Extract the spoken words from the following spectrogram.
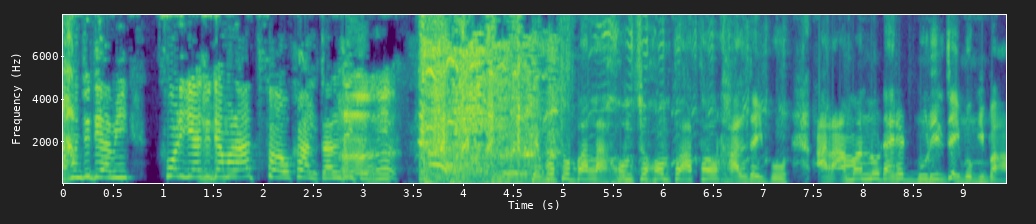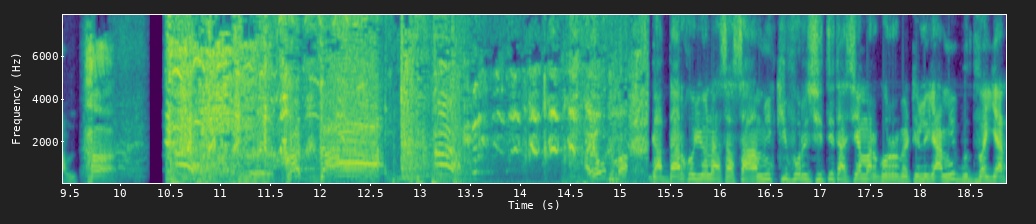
এখন যদি আমি ফরিয়া যদি আমার হাত খাল টাল দিতে দেব তো বালা কমসে কম তো আথাওর খাল যাইব আর আমার নো ডাইরেক্ট বুড়ির যাইব কি বাল? গাদ্দার কইও না চাচা আমি কি পরিস্থিতিত আছি আমার ঘরের বেটি লইয়া আমি বুধবাই আর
